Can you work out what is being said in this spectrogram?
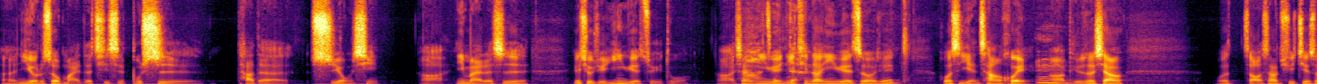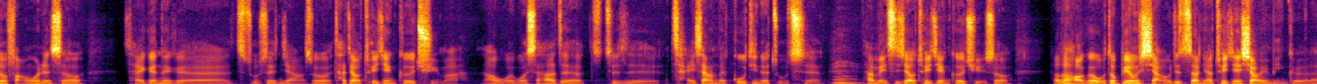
呃，你有的时候买的其实不是它的实用性啊，你买的是，尤其我觉得音乐最多啊，像音乐，你一听到音乐之后，诶，或是演唱会啊，比如说像我早上去接受访问的时候，才跟那个主持人讲说，他叫我推荐歌曲嘛，然后我我是他的就是台上的固定的主持人，嗯，他每次叫我推荐歌曲的时候，他说好哥，我都不用想，我就知道你要推荐校园民歌了。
